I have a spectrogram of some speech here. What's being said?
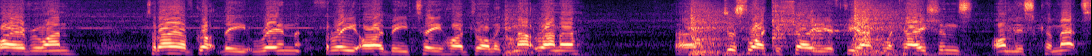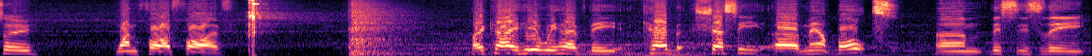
Hi everyone. Today I've got the Ren 3 IBT hydraulic nut runner. Um, just like to show you a few applications on this Komatsu 155. Okay, here we have the cab chassis uh, mount bolts. Um, this is the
